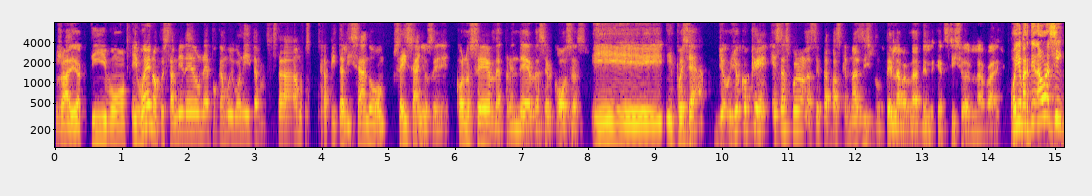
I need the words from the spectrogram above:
radioactivo. Y bueno, pues también era una época muy bonita porque estábamos capitalizando seis años de conocer, de aprender, de hacer cosas. Y, y pues ya, yo, yo creo que esas fueron las etapas que más disfruté, la verdad, del ejercicio de la radio. Oye, Martín, ahora sí,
